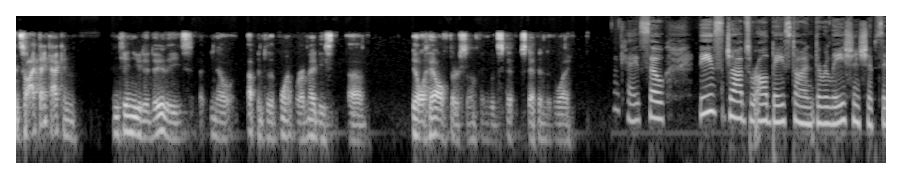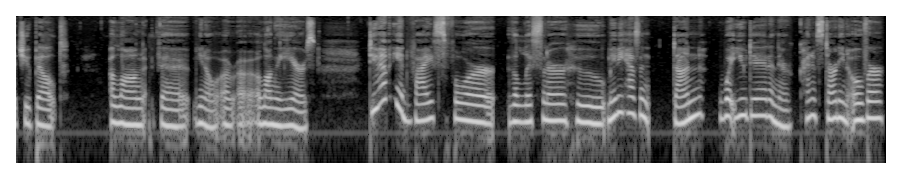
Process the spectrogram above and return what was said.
and so I think I can continue to do these, you know, up until the point where maybe uh, ill health or something would step step into the way. Okay, so these jobs were all based on the relationships that you built along the you know uh, uh, along the years. Do you have any advice for the listener who maybe hasn't done what you did and they're kind of starting over?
